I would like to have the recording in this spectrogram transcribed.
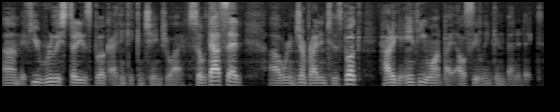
um, if you really study this book, I think it can change your life. So, with that said, uh, we're going to jump right into this book, How to Get Anything You Want by Elsie Lincoln Benedict.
